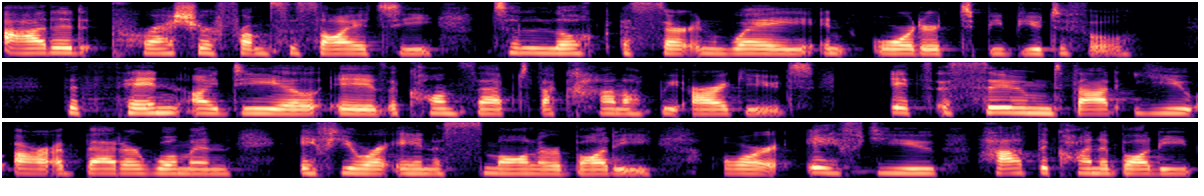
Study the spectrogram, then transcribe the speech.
added pressure from society to look a certain way in order to be beautiful. The thin ideal is a concept that cannot be argued it's assumed that you are a better woman if you are in a smaller body or if you have the kind of body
